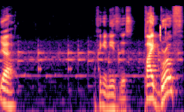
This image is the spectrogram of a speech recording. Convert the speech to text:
yeah. I think it needs this. Pipe growth?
